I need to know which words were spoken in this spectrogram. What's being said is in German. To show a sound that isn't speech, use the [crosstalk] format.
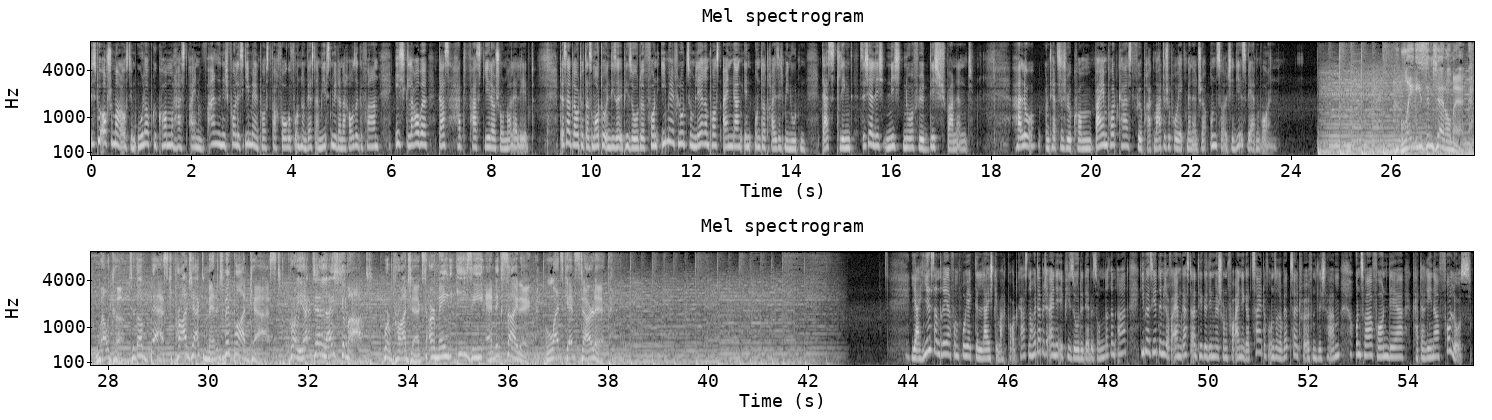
Bist du auch schon mal aus dem Urlaub gekommen und hast ein wahnsinnig volles E-Mail-Postfach vorgefunden und wärst am liebsten wieder nach Hause gefahren? Ich glaube, das hat fast jeder schon mal erlebt. Deshalb lautet das Motto in dieser Episode von E-Mail-Flut zum leeren Posteingang in unter 30 Minuten. Das klingt sicherlich nicht nur für dich spannend. Hallo und herzlich willkommen beim Podcast für pragmatische Projektmanager und solche, die es werden wollen. Ladies and gentlemen, welcome to the best project management podcast, Projekte where projects are made easy and exciting. Let's get started. Ja, hier ist Andrea vom Projekte leicht gemacht Podcast. Und heute habe ich eine Episode der besonderen Art. Die basiert nämlich auf einem Gastartikel, den wir schon vor einiger Zeit auf unserer Website veröffentlicht haben. Und zwar von der Katharina Vollus.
